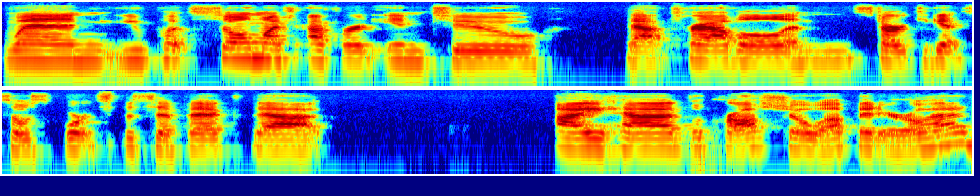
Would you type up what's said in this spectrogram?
when you put so much effort into that travel and start to get so sport specific that I had lacrosse show up at Arrowhead.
